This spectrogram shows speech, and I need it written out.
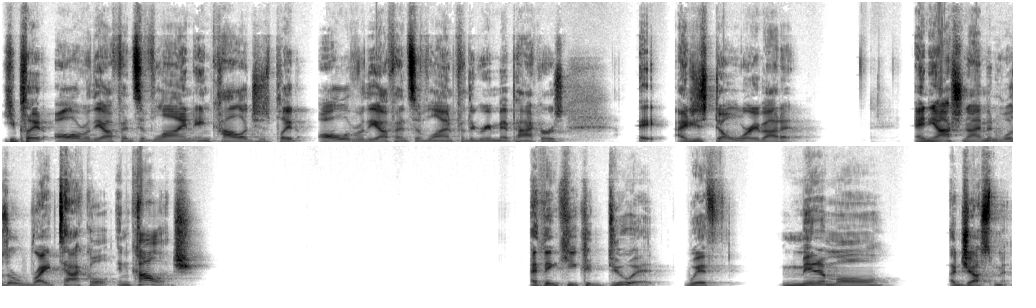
He played all over the offensive line in college, has played all over the offensive line for the Green Bay Packers. I, I just don't worry about it. And Yosh Nijman was a right tackle in college. I think he could do it with minimal adjustment.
